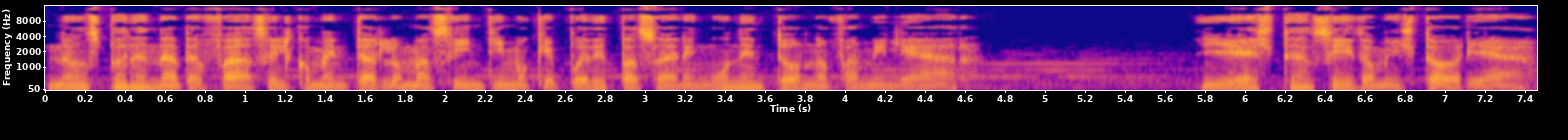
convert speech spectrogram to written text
No es para nada fácil comentar lo más íntimo que puede pasar en un entorno familiar. Y esta ha sido mi historia.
